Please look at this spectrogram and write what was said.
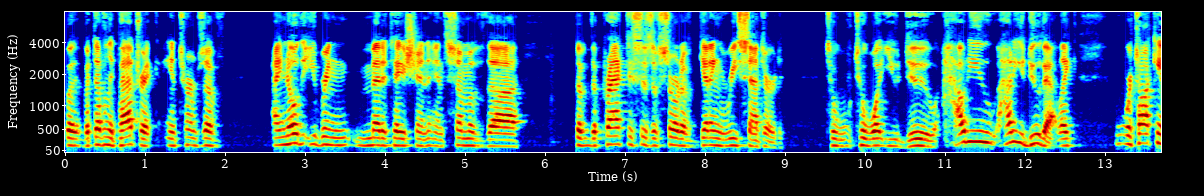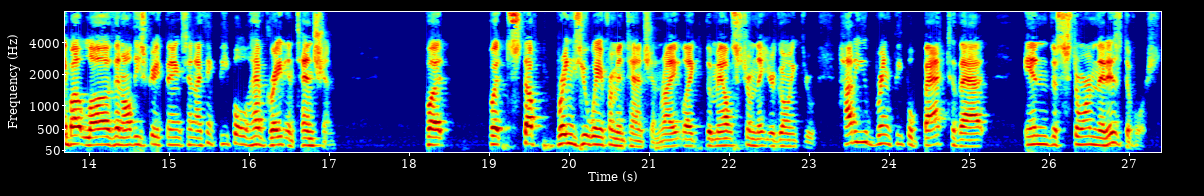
but but definitely Patrick in terms of. I know that you bring meditation and some of the the, the practices of sort of getting recentered to to what you do. How do you how do you do that? Like we're talking about love and all these great things, and I think people have great intention, but but stuff brings you away from intention, right? Like the maelstrom that you're going through. How do you bring people back to that in the storm that is divorce?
